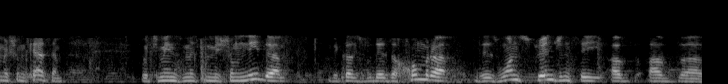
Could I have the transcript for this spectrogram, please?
mishum kesem, which means mishum nida, because there's a chumrah, there's one stringency of of uh,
